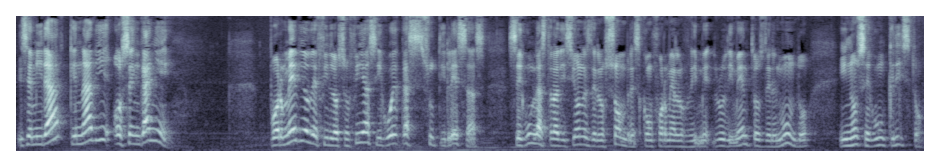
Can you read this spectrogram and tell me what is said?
Dice, mirad que nadie os engañe por medio de filosofías y huecas sutilezas, según las tradiciones de los hombres, conforme a los rudimentos del mundo, y no según Cristo.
